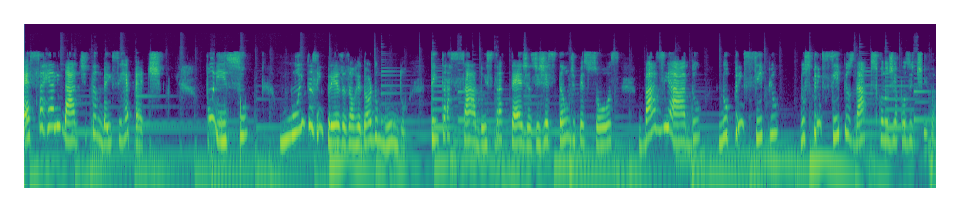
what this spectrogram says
essa realidade também se repete. Por isso, muitas empresas ao redor do mundo têm traçado estratégias de gestão de pessoas baseado no princípio, nos princípios da psicologia positiva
